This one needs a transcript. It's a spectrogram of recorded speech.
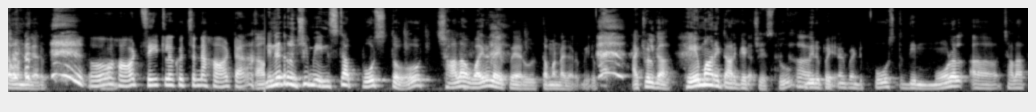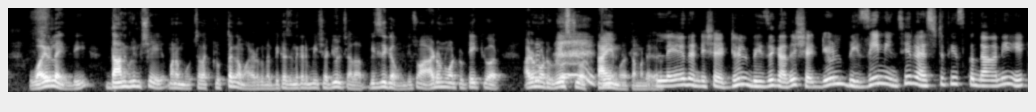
Tamanna garu. ఓ హాట్ సీట్లో కూర్చున్న హాటా నిన్నటి నుంచి మీ ఇన్స్టా పోస్ట్తో చాలా వైరల్ అయిపోయారు తమన్నా గారు మీరు. యాక్చువల్గా హేమాని టార్గెట్ చేస్తూ మీరు పెట్టినటువంటి పోస్ట్ ది మోరల్ చాలా వైరల్ అయింది. దాని గురించి మనము చాలా క్లుప్తంగా మాట్లాడుకుందాం బికాజ్ ఎందుకంటే మీ షెడ్యూల్ చాలా బిజీగా ఉంది. So I don't want to take your I don't waste your లేదండి షెడ్యూల్ బిజీ కాదు. షెడ్యూల్ బిజీ నుంచి రెస్ట్ తీసుకుందామని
